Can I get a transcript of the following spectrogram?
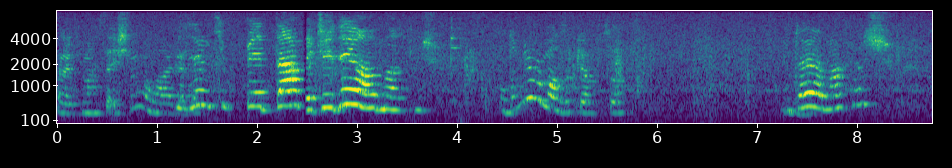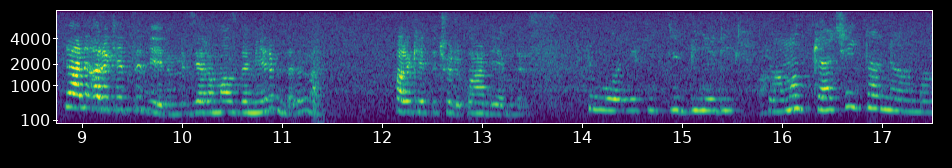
Öğretmen size eşim mi var dedi. Bizimki beden becede yaramazmış. O da mı yaramazlık yaptı? Bu da yaramazmış. Yani hareketli diyelim biz yaramaz demeyelim de değil mi? Hareketli çocuklar diyebiliriz. Tuvalete gitti bir yeri. Yaramaz gerçekten yaramaz.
